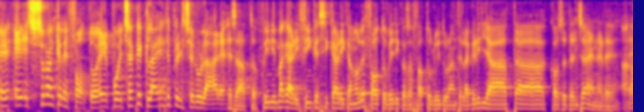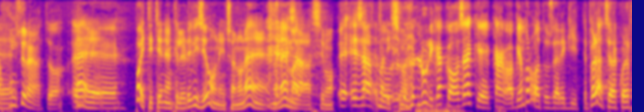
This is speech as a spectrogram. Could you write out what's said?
E, e ci sono anche le foto, e poi c'è anche il client per il cellulare. Esatto, quindi magari finché si caricano le foto vedi cosa ha fatto lui durante la grigliata, cose del genere. Ha Eh, funzionato. eh, Eh, poi ti tiene anche le revisioni, cioè non è, non è Esatto. Eh, esatto. È malissimo. L'unica cosa è che cavolo, abbiamo provato a usare Git, però c'era quella,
